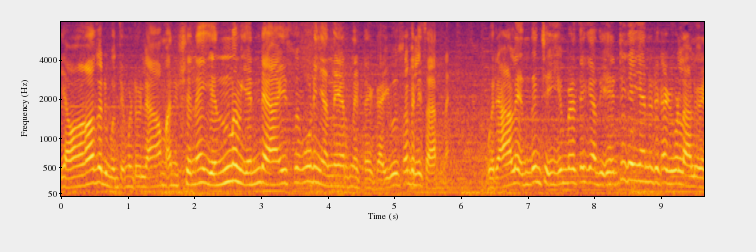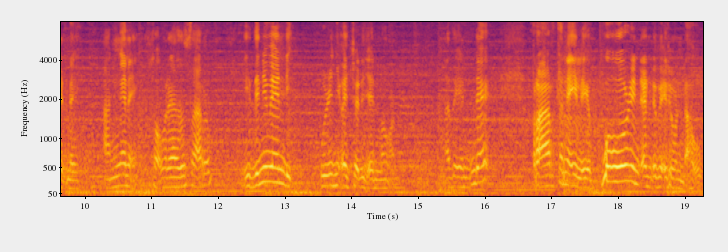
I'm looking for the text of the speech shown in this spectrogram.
യാതൊരു ബുദ്ധിമുട്ടും ഇല്ല. ആ മനുഷ്യനെ എന്നും എന്റെ ആയുസ്സും കൂടി ഞാൻ നേർന്നിട്ടേക്കാം യൂസഫ് അലി സാറിനെ. ഒരാൾ എന്തും ചെയ്യുമ്പോഴത്തേക്ക് അത് ഏറ്റു ചെയ്യാനൊരു കഴിവുള്ള ആൾ വേണ്ടേ? അങ്ങനെ സോമരാജ സാറും ഇതിനു വേണ്ടി കുഴിഞ്ഞു വെച്ചൊരു ജന്മമാണ്. അത് എന്റെ പ്രാർത്ഥനയിൽ എപ്പോഴും രണ്ടുപേരും ഉണ്ടാവും.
